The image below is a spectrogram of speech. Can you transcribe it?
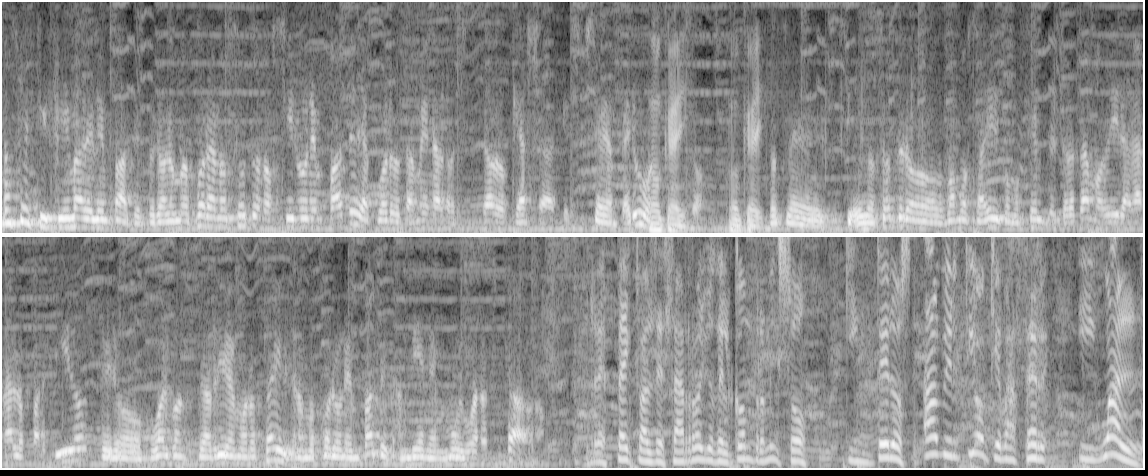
No sé si firmar el empate, pero a lo mejor a nosotros nos sirve un empate de acuerdo también al resultado que haya que suceda en Perú. Ok, ok. Entonces, nosotros vamos a ir, como siempre tratamos de ir a ganar los partidos, pero jugar contra River en Buenos Aires, a lo mejor un empate también es muy buen resultado. Respecto al desarrollo del compromiso, Quinteros advirtió que va a ser igual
